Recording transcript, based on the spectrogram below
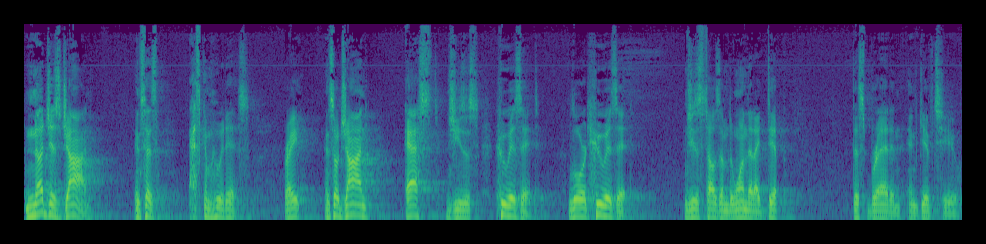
nudges John and says, Ask him who it is, right? And so John asked Jesus, Who is it? Lord, who is it? And Jesus tells him, The one that I dip this bread and, and give to you.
